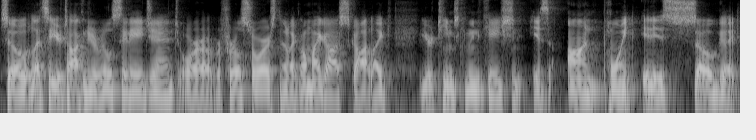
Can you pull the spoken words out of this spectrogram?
So let's say you're talking to a real estate agent or a referral source, and they're like, "Oh my gosh, Scott, like your team's communication is on point. It is so good."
